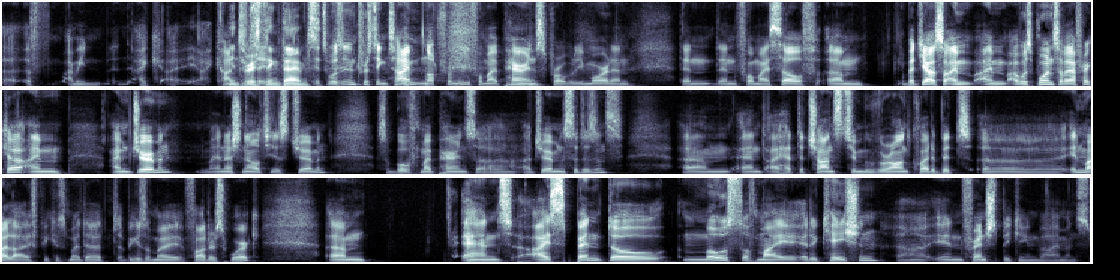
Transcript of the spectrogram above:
uh, I mean, I, I, I can't Interesting times. it was an interesting time, not for me, for my parents, probably more than than than for myself. Um, but yeah, so I'm I'm I was born in South Africa. I'm I'm German. My nationality is German. So both my parents are, are German citizens. Um, and I had the chance to move around quite a bit uh, in my life because my dad, because of my father's work. Um, and I spent though most of my education uh, in French-speaking environments.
